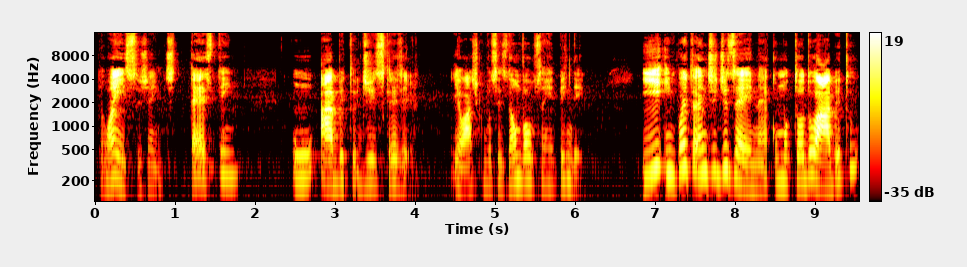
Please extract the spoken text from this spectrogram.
Então é isso, gente. Testem o hábito de escrever. Eu acho que vocês não vão se arrepender. E importante dizer, né? Como todo hábito,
